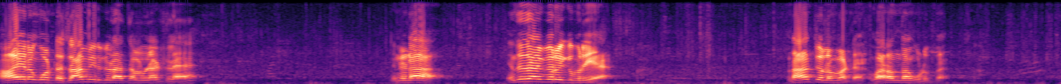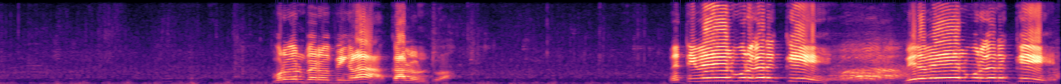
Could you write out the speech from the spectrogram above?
ஆயிரம் கோட்டை சாமி இருக்குடா தமிழ்நாட்டில். என்னடா? எந்த சாமி பேர் வைக்க போறிய? நான் சொல்ல மாட்டேன். வரம் தான் கொடுப்பேன். முருகன் பேர் வைப்பீங்களா? கால் வந்துட்டு வா. வெற்றிவேல் முருகனுக்கு விரவேல் முருகனுக்கு.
